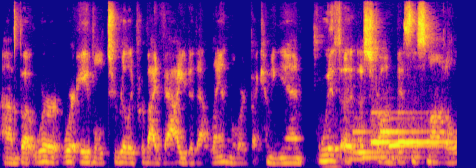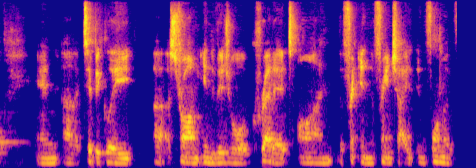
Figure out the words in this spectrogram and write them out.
um, but we're we're able to really provide value to that landlord by coming in with a, a strong business model and uh, typically uh, a strong individual credit on the fr- in the franchise in the form of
